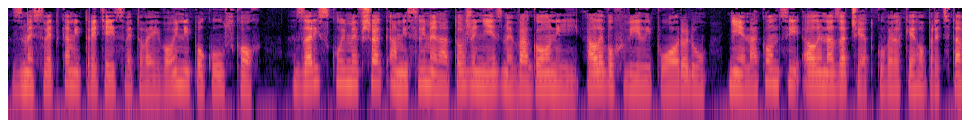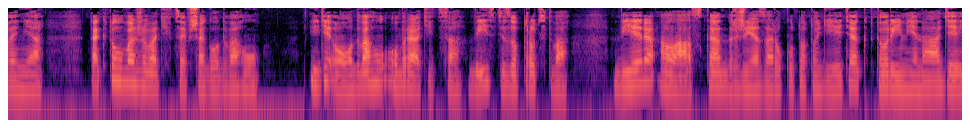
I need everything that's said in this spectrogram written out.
Sme svetkami tretej svetovej vojny po kúskoch – Zariskujme však a myslíme na to, že nie sme v agónii, ale vo chvíli pôrodu. Nie na konci, ale na začiatku veľkého predstavenia. Takto uvažovať chce však odvahu. Ide o odvahu obrátiť sa, výjsť z otroctva. Viera a láska držia za ruku toto dieťa, ktorým je nádej.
